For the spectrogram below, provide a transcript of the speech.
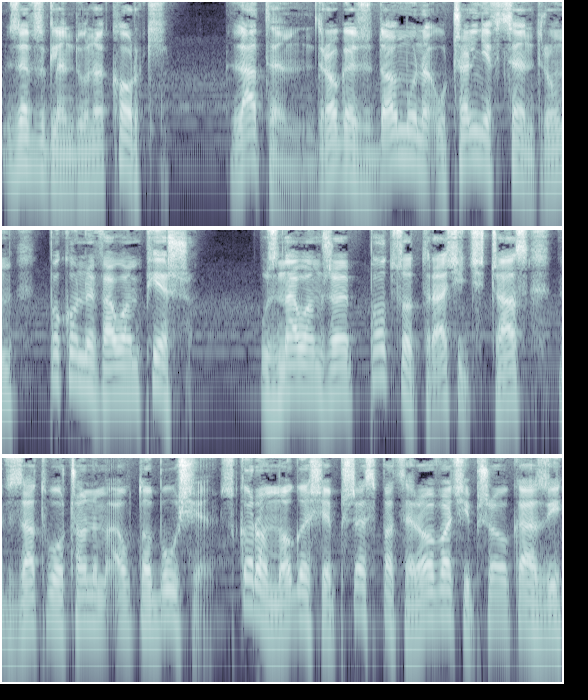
ze względu na korki. Latem drogę z domu na uczelnię w centrum pokonywałam pieszo. Uznałam, że po co tracić czas w zatłoczonym autobusie, skoro mogę się przespacerować i przy okazji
